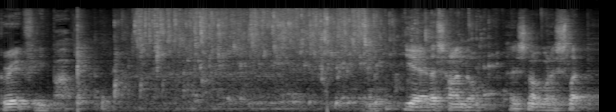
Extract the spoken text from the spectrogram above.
Great feedback. Yeah, this handle, it's not going to slip.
